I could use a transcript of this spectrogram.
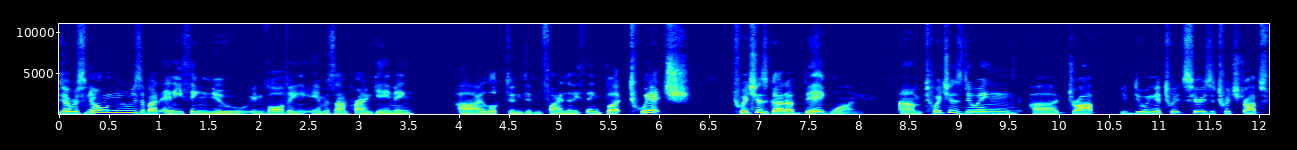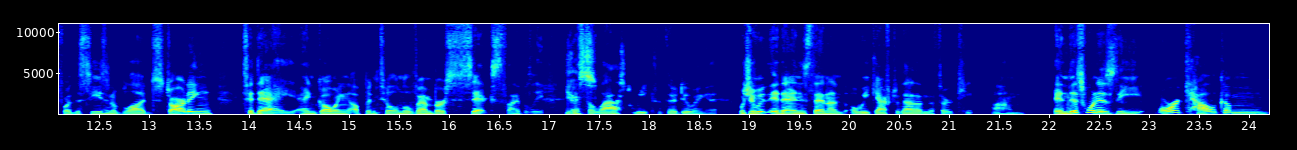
there was no news about anything new involving Amazon Prime Gaming. Uh, I looked and didn't find anything. But Twitch, Twitch has got a big one. Um, Twitch is doing a drop, doing a Twitch series of Twitch drops for the Season of Blood, starting today and going up until November sixth, I believe. Yes. Is the last week that they're doing it, which it ends then a week after that on the thirteenth. Um, and this one is the Orichalcum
